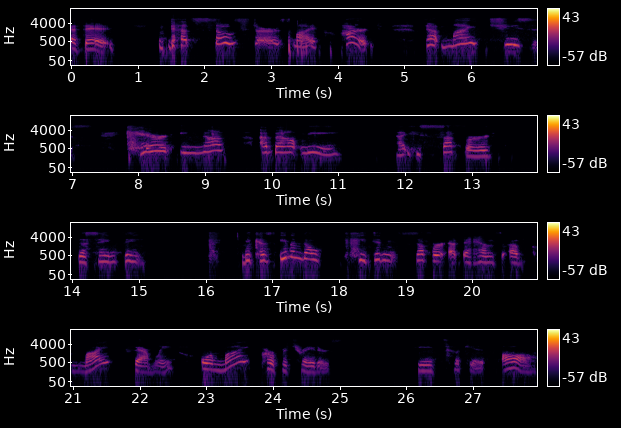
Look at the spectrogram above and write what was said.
today, that so stirs my heart that my Jesus cared enough about me he suffered the same thing. Because even though he didn't suffer at the hands of my family or my perpetrators, he took it all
